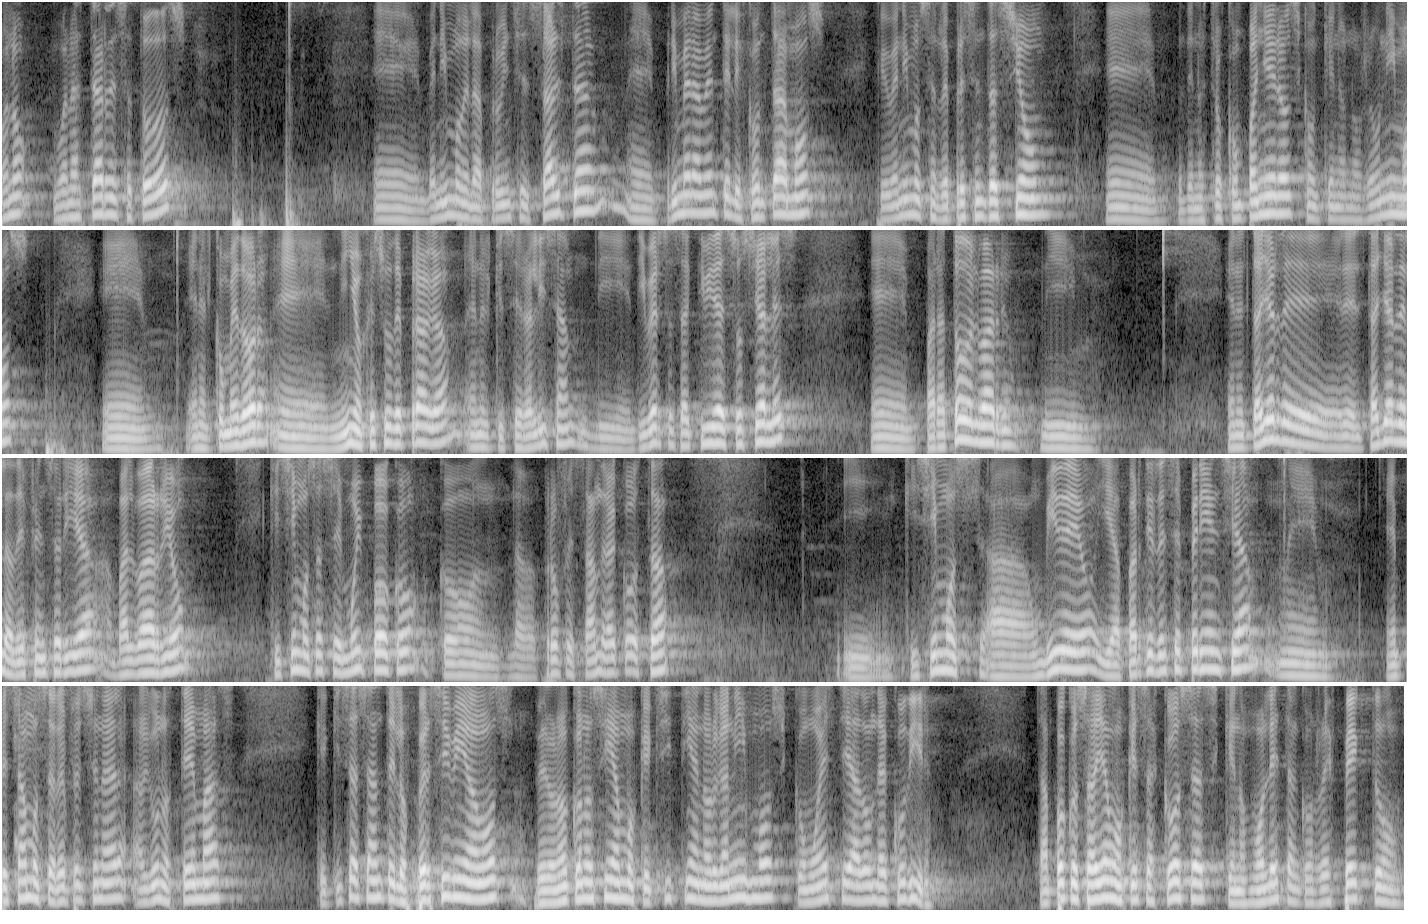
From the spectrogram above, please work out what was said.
Bueno, buenas tardes a todos. Eh, venimos de la provincia de Salta. Eh, primeramente les contamos que venimos en representación eh, de nuestros compañeros con quienes nos reunimos en el comedor Niño Jesús de Praga, en el que se realizan diversas actividades sociales para todo el barrio. Y en el taller de, el taller de la Defensoría va al barrio que hicimos hace muy poco con la profe Sandra Costa y que hicimos un video y a partir de esa experiencia eh, empezamos a reflexionar algunos temas que quizás antes los percibíamos, pero no conocíamos que existían organismos como este a donde acudir. Tampoco sabíamos que esas cosas que nos molestan con respecto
